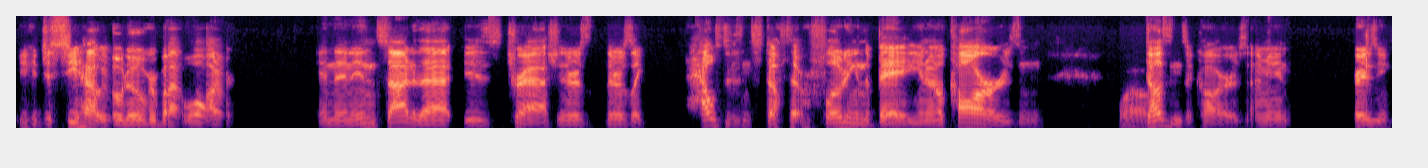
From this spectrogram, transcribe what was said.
you could just see how it flowed over by water. And then inside of that is trash. There's there's like houses and stuff that were floating in the bay, you know, cars and wow. dozens of cars. I mean, crazy.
